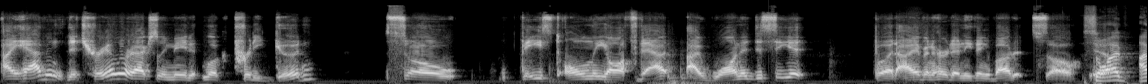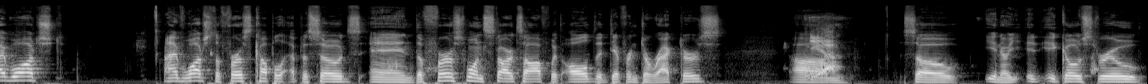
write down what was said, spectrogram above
I haven't. The trailer actually made it look pretty good. So, based only off that, I wanted to see it, but I haven't heard anything about it. So, So yeah. I've I've watched I've watched the first couple episodes, and the first one starts off with all the different directors. Um, Yeah. So you know it, it goes through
